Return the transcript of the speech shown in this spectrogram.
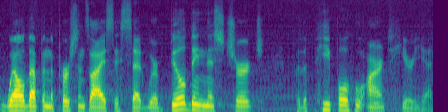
welled up in the person's eyes, they said, We're building this church for the people who aren't here yet.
